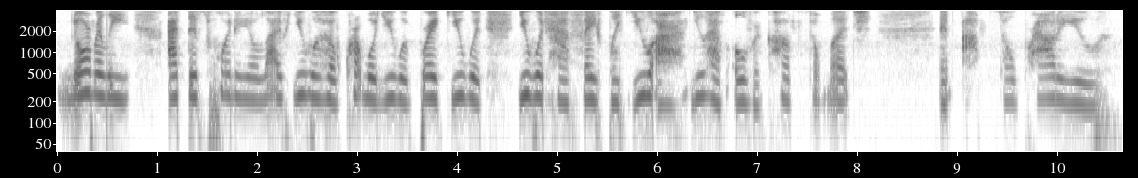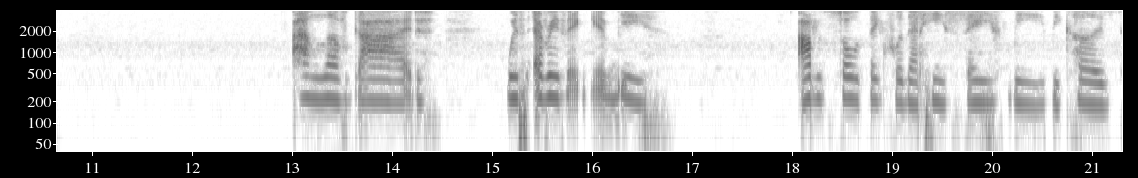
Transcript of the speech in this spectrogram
Normally, at this point in your life, you would have crumbled, you would break, you would you would have faith, but you are you have overcome so much. And I'm so proud of you. I love God with everything in me. I'm so thankful that He saved me because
